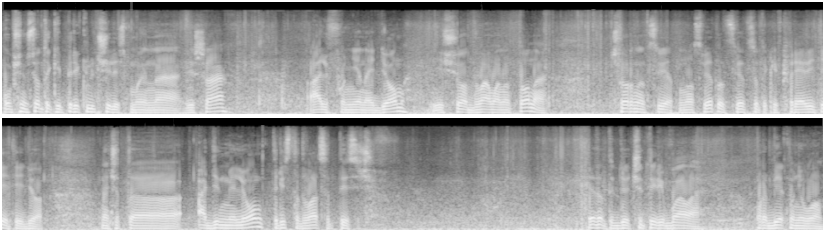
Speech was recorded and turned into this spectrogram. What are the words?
в общем, все-таки переключились мы на Виша. Альфу не найдем. Еще два монотона. Черный цвет, но светлый цвет все-таки в приоритете идет. Значит, э, 1 миллион 320 тысяч. Этот идет 4 балла. Пробег у него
